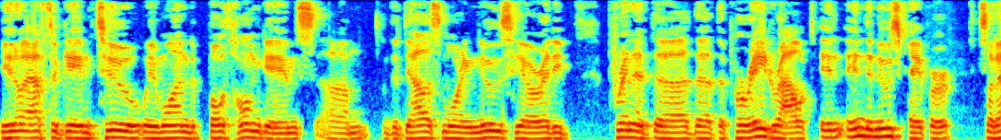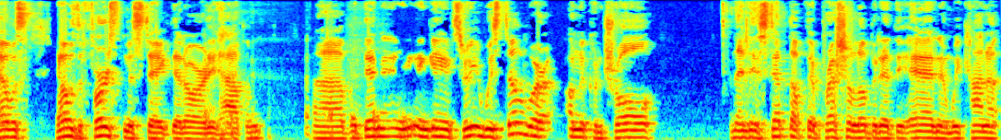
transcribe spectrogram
you know, after game two, we won both home games. Um, the Dallas Morning News here already printed the, the, the parade route in, in the newspaper. So that was that was the first mistake that already happened. Uh, but then in, in, game three, we still were under control. Then they stepped up their pressure a little bit at the end, and we kind of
